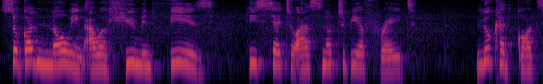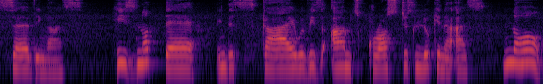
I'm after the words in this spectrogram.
So, God, knowing our human fears, He said to us not to be afraid. Look at God serving us. He's not there in the sky with His arms crossed, just looking at us. No,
